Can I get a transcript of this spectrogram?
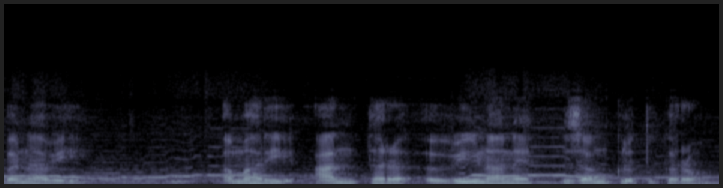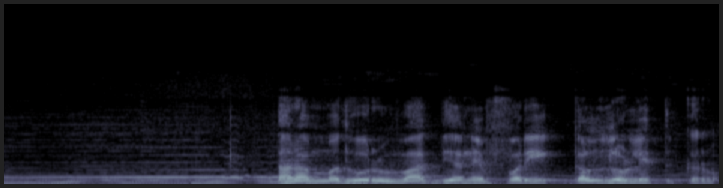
બનાવી અમારી આંતર વીણાને ઝંકૃત કરો. તારા મધુર વાદ્યને ફરી કલ્લોલિત કરો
